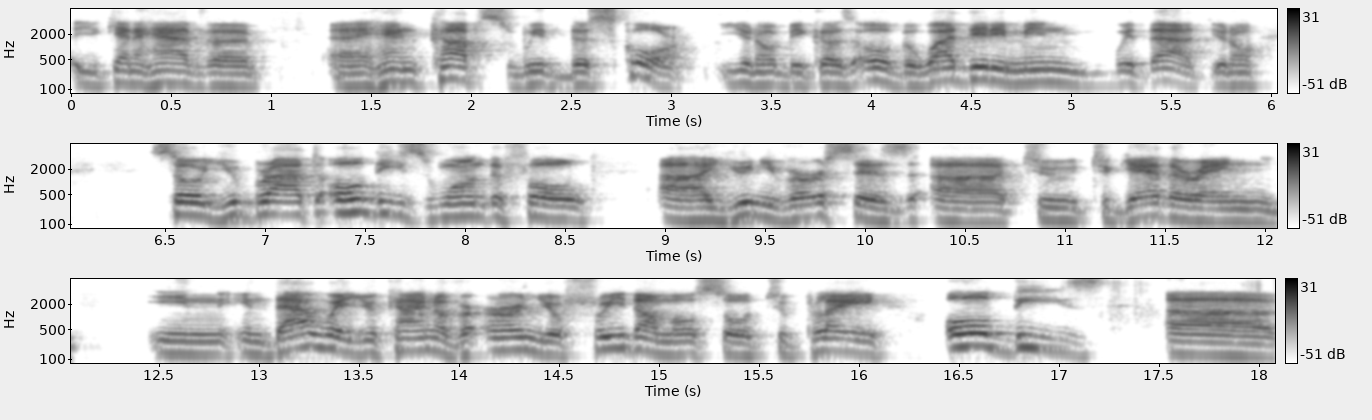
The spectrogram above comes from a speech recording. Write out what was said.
You can have a, a handcuffs with the score, you know, because, oh, but what did he mean with that, you know? So you brought all these wonderful uh, universes uh, to together, and in in that way, you kind of earn your freedom also to play all these uh,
